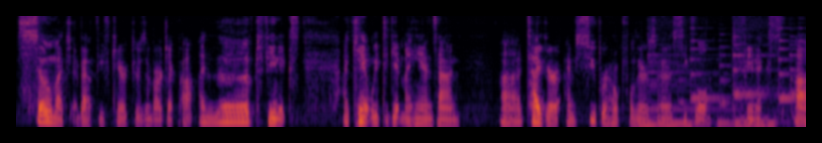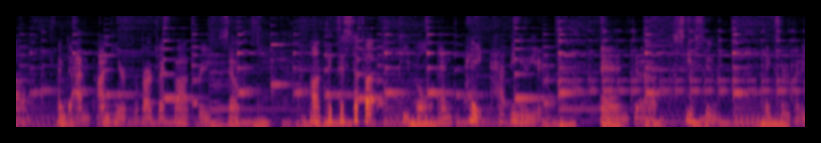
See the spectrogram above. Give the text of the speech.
so much about these characters in Varjak Paw. I loved Phoenix. I can't wait to get my hands on uh, Tiger. I'm super hopeful there's a sequel to Phoenix. Um, and I'm, I'm here for Varjak Paw 3. So uh, pick this stuff up, people. And hey, Happy New Year. And uh, see you soon. Thanks, everybody.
